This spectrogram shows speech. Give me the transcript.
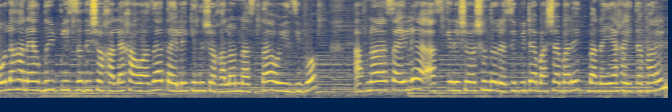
ওগুলাখান এক, দুই পিস যদি সকালে খাওয়া যায়, তাইলে কিন্তু সকালের নাস্তা হয়ে যাব। আপনারা চাইলে আজকের এই সুন্দর রেসিপিটা বাসা বাড়িত বানাইয়া খাইতে পারেন।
